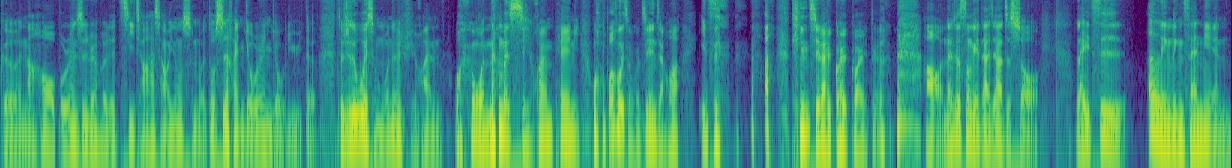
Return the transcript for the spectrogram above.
歌，然后不论是任何的技巧，他想要用什么都是很游刃有余的。这就是为什么我那么喜欢我我那么喜欢 Penny。我不知道为什么今天讲话一直 听起来怪怪的。好，那就送给大家这首来自。二零零三年《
